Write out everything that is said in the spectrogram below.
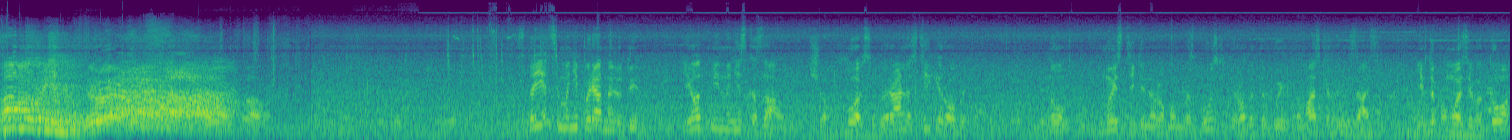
Слава Україні! Здається, мені порядна людина. І от він мені сказав, що хлопці, ви реально стільки робите. Ну, ми стільки не робимо в СБУ, скільки робите ви, громадські організації. І в допомозі в АТО,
